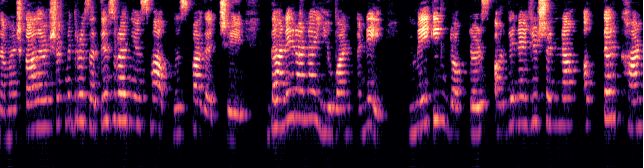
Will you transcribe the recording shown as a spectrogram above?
નમસ્કાર દર્શક મિત્રો સત્યસ્વરાજ ન્યૂઝમાં આપનું સ્વાગત છે. ધાનેરાના યુવાન અને મેકિંગ ડોક્ટર્સ ઓર્ગેનાઇઝેશનના અખ્તર ખાન,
